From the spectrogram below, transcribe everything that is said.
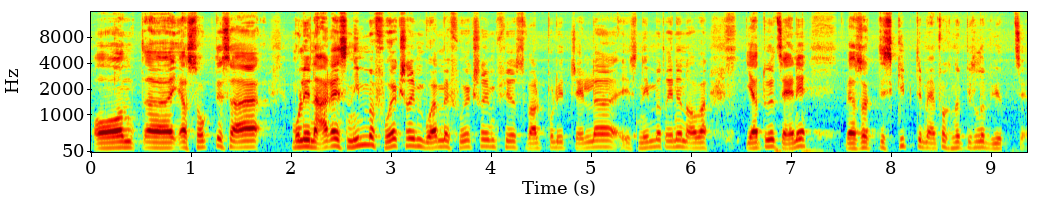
Und äh, er sagt es auch, Molinara ist nicht mehr vorgeschrieben, war mir vorgeschrieben für das Valpolicella, ist nicht mehr drinnen, aber er tut es eine, weil er sagt, das gibt ihm einfach noch ein bisschen Würze.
